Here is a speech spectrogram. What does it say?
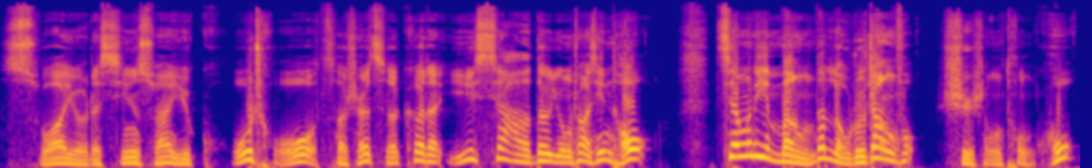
所有的心酸与苦楚，此时此刻的一下子都涌上心头。姜丽猛地搂住丈夫，失声痛哭。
